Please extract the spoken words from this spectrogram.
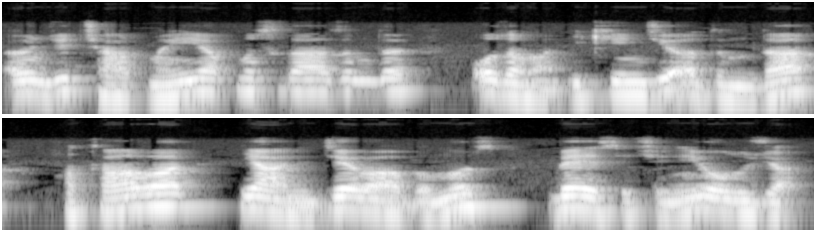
Önce çarpmayı yapması lazımdı. O zaman ikinci adımda hata var. Yani cevabımız B seçeneği olacak.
